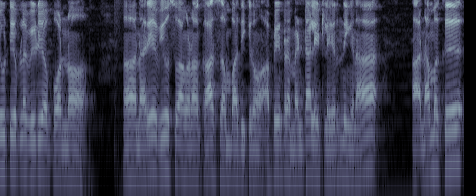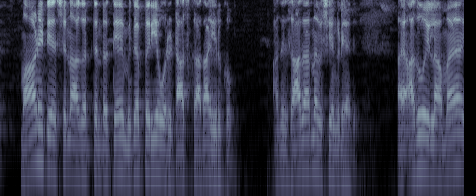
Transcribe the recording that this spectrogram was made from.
யூடியூப்பில் வீடியோ போடணும். நிறைய வியூஸ் வாங்கணும் காசு சம்பாதிக்கணும் அப்படின்ற மென்டாலிட்டியில் இருந்தீங்கன்னா நமக்கு மானிட்டேஷன் ஆகிறதுன்றதே மிகப்பெரிய ஒரு டாஸ்க்காக தான் இருக்கும். அது சாதாரண விஷயம் கிடையாது. அதுவும் இல்லாமல்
